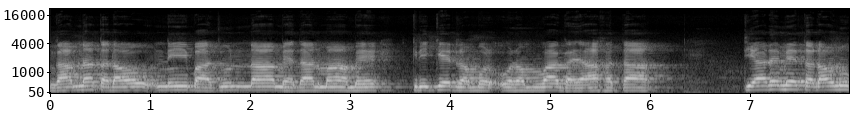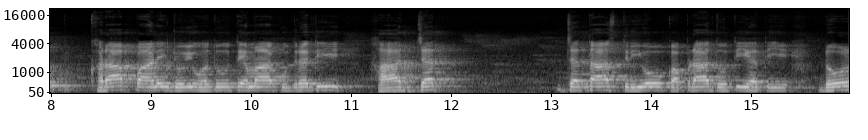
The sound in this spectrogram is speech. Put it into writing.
ગામના તળાવની બાજુના મેદાનમાં અમે ક્રિકેટ રમ, રમવા ગયા હતા. ત્યારે મેં તળાવનું ખરાબ પાણી જોયું હતું. તેમાં કુદરતી હાજત જતાં સ્ત્રીઓ કપડાં ધોતી હતી. ઢોર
